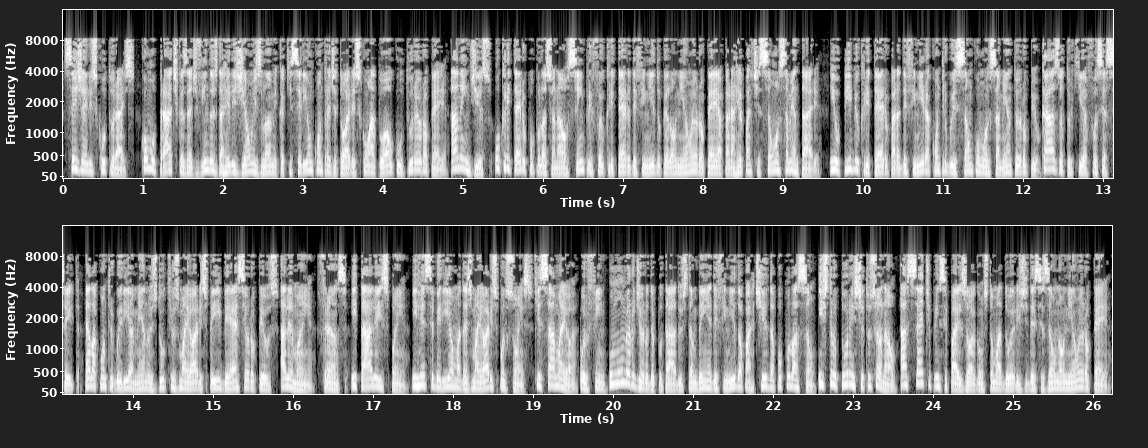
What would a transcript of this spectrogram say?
seja eles culturais, como práticas advindas da religião islâmica que seriam contraditórias com a atual cultura europeia. Além disso, o critério populacional sempre foi o critério definido pela União Europeia para a repartição orçamentária, e o PIB o critério para definir a contribuição com o orçamento europeu. Caso a Turquia fosse aceita, ela contribuiria menos do que os maiores PIBs europeus, Alemanha, França, Itália e Espanha, e receberia uma das maiores porções, quiçá maior. Por fim, o número de eurodeputados também é definido a partir da população. Estrutura institucional. Há sete principais órgãos tomadores de decisão na União Europeia,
